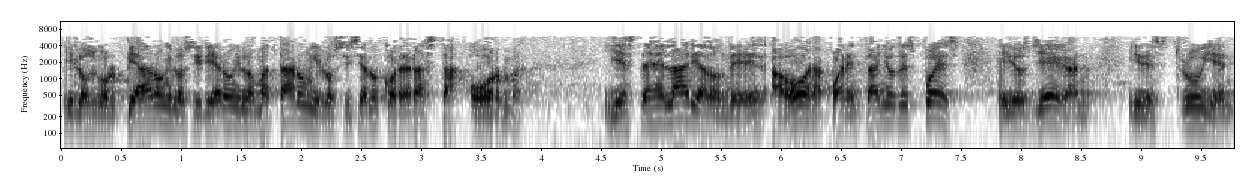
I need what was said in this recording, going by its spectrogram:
y los golpearon y los hirieron y los mataron y los hicieron correr hasta Orma. Y este es el área donde ahora, 40 años después, ellos llegan y destruyen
